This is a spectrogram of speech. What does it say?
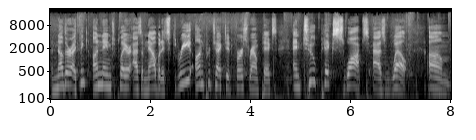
another I think unnamed player as of now, but it's three unprotected first round picks and two pick swaps as well. Um,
